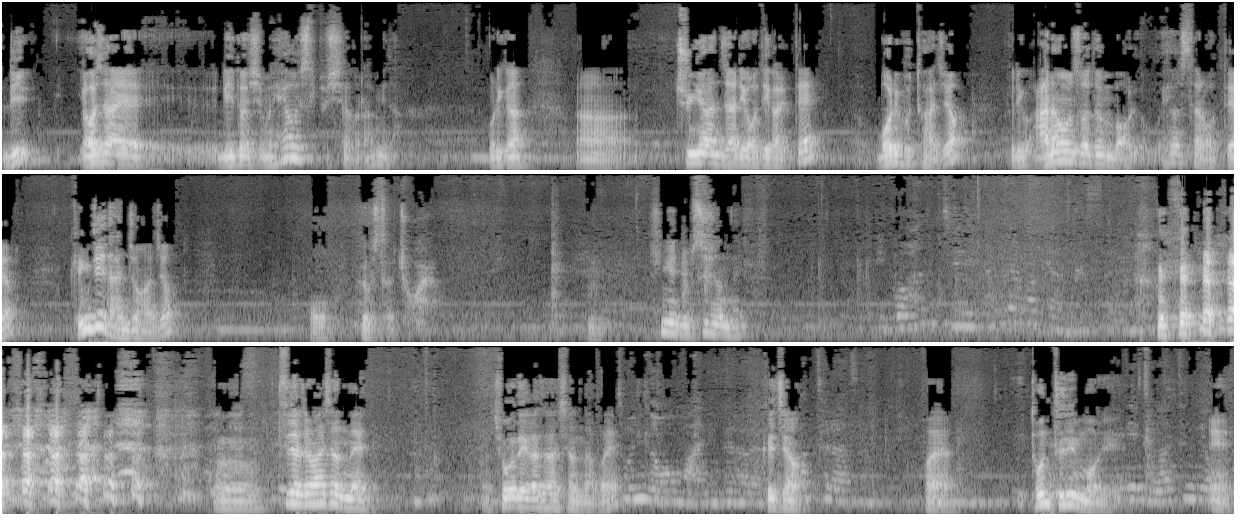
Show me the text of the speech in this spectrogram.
리- 여자의 리더십은 헤어스부터 시작을 합니다. 우리가 어, 중요한 자리 어디 갈 때 머리부터 하죠. 그리고 아나운서든 머리, 헤어스타일 어때요? 굉장히 단정하죠. 오 헤어스타일 좋아요. 음, 신경 좀 쓰셨네. 이거 한지 한 달밖에 안 됐어요. 어, 투자 좀 하셨네. 어, 좋은 데 가서 하셨나 봐요. 돈이 너무 많이 들어요. 그죠? 스포트라서. 네. 돈 들인 머리예요. 근데 저 같은 경우는 예.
